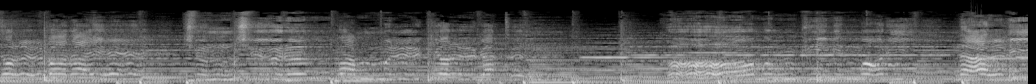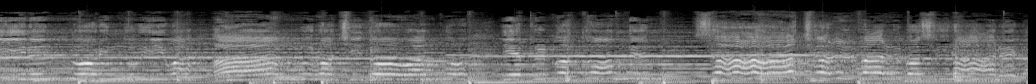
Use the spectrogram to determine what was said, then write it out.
전설 바다에 춤추는 밤물결 같은 검은 귀민 머리 날리는 어린 누이와 아무렇지도 않고 예쁠 것도 없는 사철 밟벗은 아내가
